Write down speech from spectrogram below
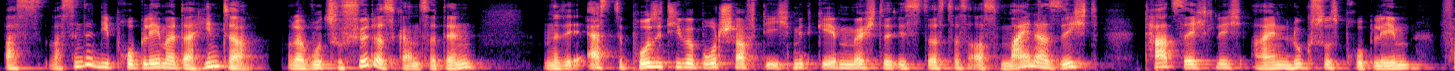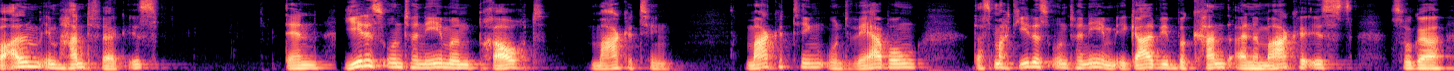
was, was sind denn die Probleme dahinter oder wozu führt das Ganze denn? Und die erste positive Botschaft, die ich mitgeben möchte, ist, dass das aus meiner Sicht tatsächlich ein Luxusproblem, vor allem im Handwerk ist. Denn jedes Unternehmen braucht Marketing. Marketing und Werbung, das macht jedes Unternehmen, egal wie bekannt eine Marke ist, sogar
